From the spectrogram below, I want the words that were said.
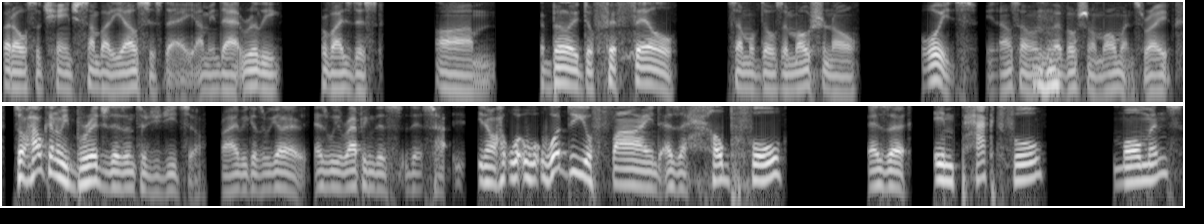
but also change somebody else's day. I mean, that really provides this um, ability to fulfill some of those emotional voids, you know, some of Mhm. the emotional moments, right? So, how can we bridge this into jiu-jitsu, right? Because we gotta, as we're wrapping this, this, you know, what, what do you find as a helpful, as a impactful moment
